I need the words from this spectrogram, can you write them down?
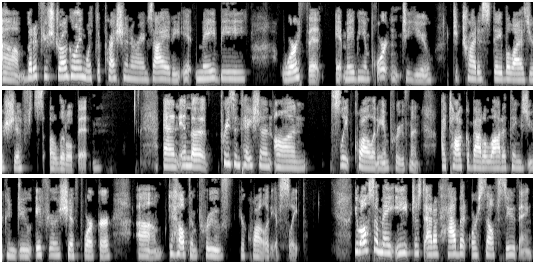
Um, but if you're struggling with depression or anxiety it may be worth it. It may be important to you to try to stabilize your shifts a little bit and in the presentation on sleep quality improvement i talk about a lot of things you can do if you're a shift worker um, to help improve your quality of sleep. You also may eat just out of habit or self-soothing.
